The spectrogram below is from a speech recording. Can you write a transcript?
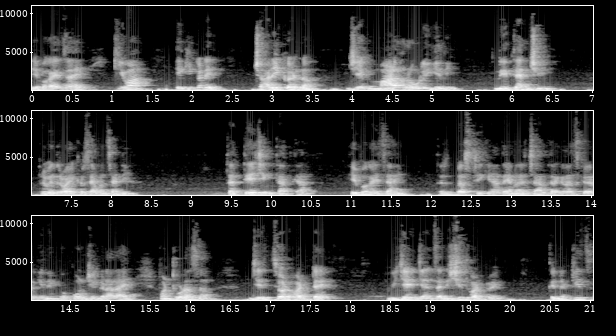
हे बघायचं आहे. किंवा एकीकडे चारीकडनं जी एक माळ रोवली गेली नेत्यांची रवींद्र वायकर साहेबांसाठी तर ते जिंकतात का हे बघायचं आहे. तर बस ठीक आहे आता येणार चार तारखेलाच कळेल की नेमकं कोण जिंकणार आहे. पण थोडंसं जे जड वाटतंय विजय ज्यांचा निश्चित वाटतोय ते नक्कीच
